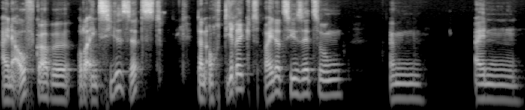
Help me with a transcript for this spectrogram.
eine Aufgabe oder ein Ziel setzt, dann auch direkt bei der Zielsetzung ähm, einen,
